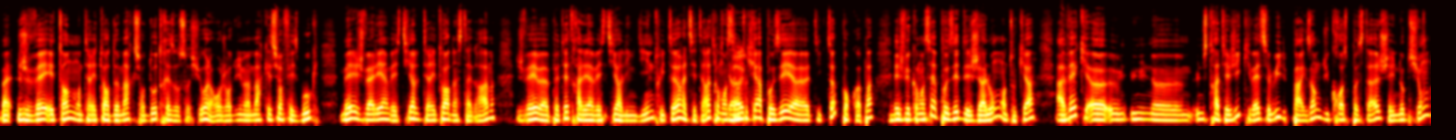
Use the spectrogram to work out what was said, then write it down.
bah, je vais étendre mon territoire de marque sur d'autres réseaux sociaux. Alors aujourd'hui, ma marque est sur Facebook, mais je vais aller investir le territoire d'Instagram. Je vais euh, peut-être aller investir LinkedIn, Twitter, etc. Commencer en tout cas à poser euh, TikTok, pourquoi pas. Mm. Et je vais commencer à poser des jalons, en tout cas, avec une, une stratégie qui va être celui, par exemple, du cross-postage. C'est une option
